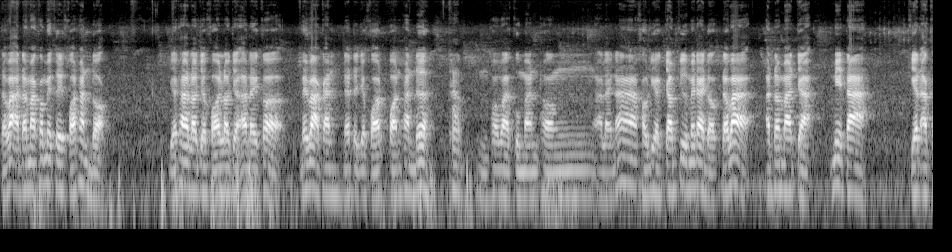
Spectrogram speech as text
แต่ว่าอาตมาก็ไม่เคยขอท่านดอก เดี๋ยวถ้าเราจะขอเราจะอะไรก็ไม่ว่ากันแล้วแต่จะขอพรท่านเด้อครับอืมเพราะว่ากุมารทองอะไรนะเขาเรียกจำชื่อไม่ได้ดอก แต่ว่าอาตมาจะเมตตาเขียนอักข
